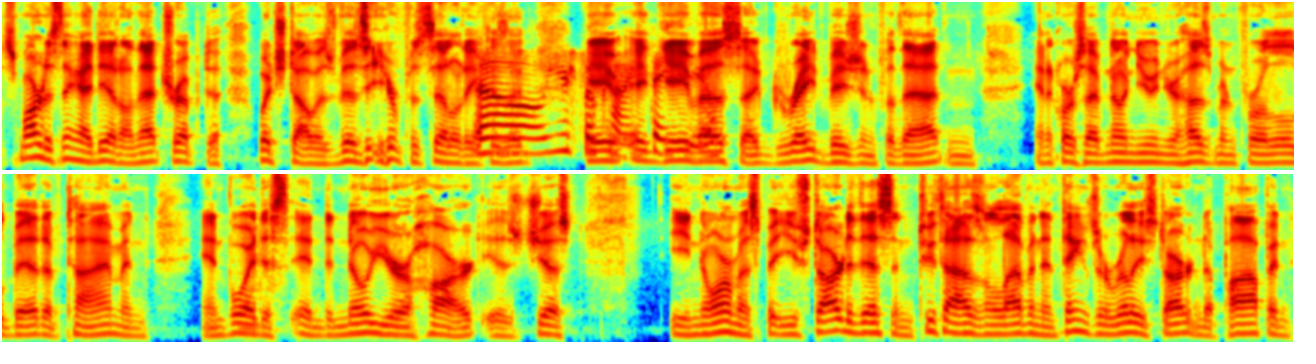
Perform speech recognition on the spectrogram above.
smartest thing I did on that trip to Wichita was visit your facility Oh, it you're so gave, it gave you. us a great vision for that. And and of course, I've known you and your husband for a little bit of time, and and boy, to, and to know your heart is just enormous. But you started this in 2011, and things are really starting to pop. And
